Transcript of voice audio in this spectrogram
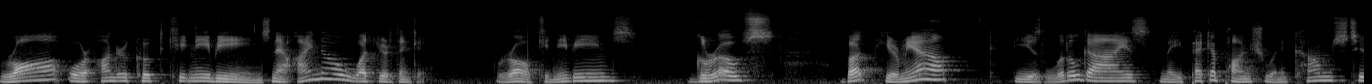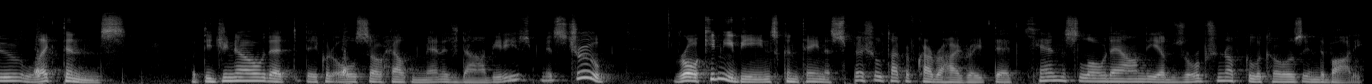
raw or undercooked kidney beans. Now, I know what you're thinking. Raw kidney beans? Gross. But hear me out. These little guys may pack a punch when it comes to lectins. But did you know that they could also help manage diabetes? It's true. Raw kidney beans contain a special type of carbohydrate that can slow down the absorption of glucose in the body,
